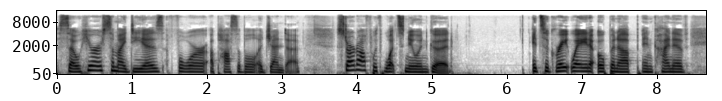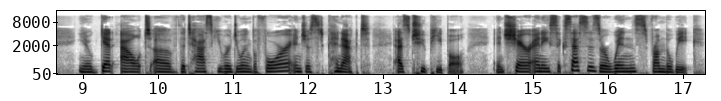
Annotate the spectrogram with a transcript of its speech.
So, here are some ideas for a possible agenda. Start off with what's new and good it's a great way to open up and kind of you know get out of the task you were doing before and just connect as two people and share any successes or wins from the week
